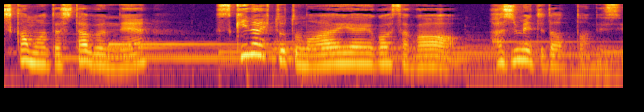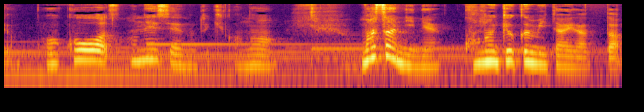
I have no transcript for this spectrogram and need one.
しかも私多分ね好きな人との相合い傘が初めてだったんですよ。高校3年生の時かな。まさにねこの曲みたいだった。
